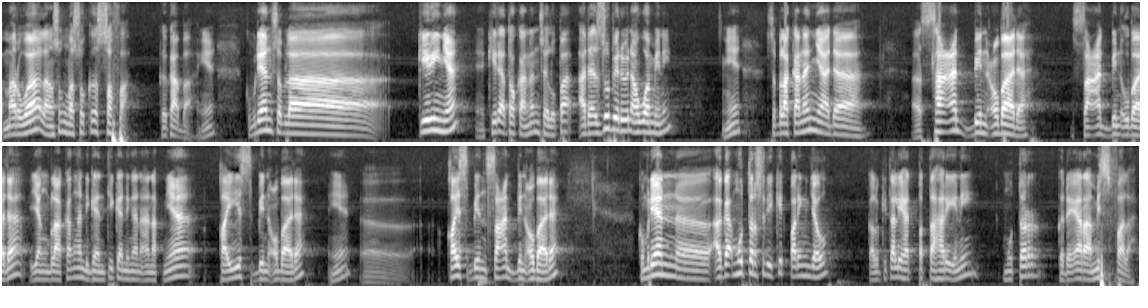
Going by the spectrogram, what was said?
Marwah langsung masuk ke Safa, ke Ka'bah. Ya. Kemudian sebelah kirinya, ya, kiri atau kanan saya lupa, ada Zubair bin Awam ini. Ya. Sebelah kanannya ada Sa'ad bin Ubadah. Sa'ad bin Ubadah yang belakangan digantikan dengan anaknya Qais bin Ubadah, ya. Uh, Qais bin Sa'ad bin Ubadah. Kemudian uh, agak muter sedikit paling jauh. Kalau kita lihat peta hari ini, muter ke daerah Misfalah.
